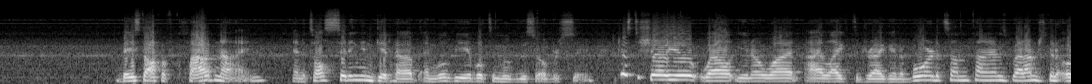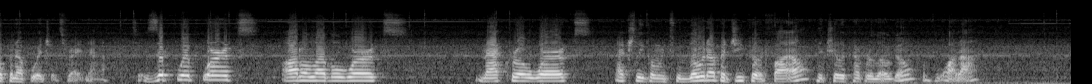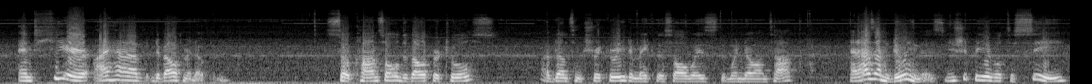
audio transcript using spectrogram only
based off of Cloud9 and it's all sitting in GitHub and we'll be able to move this over soon. Just to show you, well, you know what, I like to drag in a board at sometimes, but I'm just going to open up widgets right now. So Zipwhip works, auto level works, macro works, actually going to load up a G-code file, the ChiliPeppr logo, voila. And here I have development open. So console developer tools, I've done some trickery to make this always the window on top. And as I'm doing this, you should be able to see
